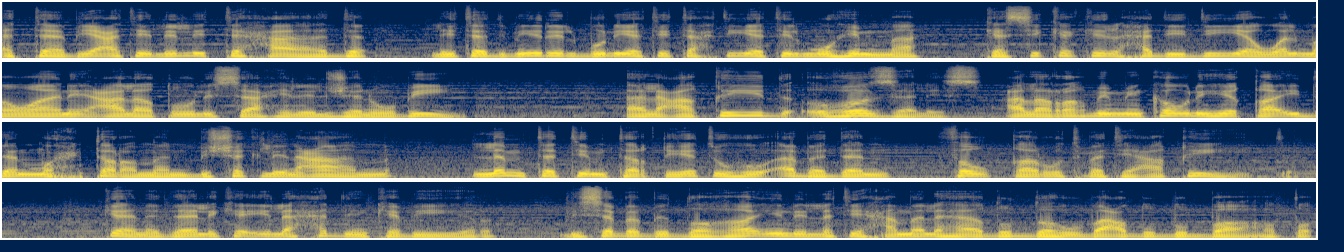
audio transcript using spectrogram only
التابعة للاتحاد لتدمير البنية التحتية المهمة كالسكك الحديدية والموانئ على طول الساحل الجنوبي. العقيد غوزاليس على الرغم من كونه قائدا محترما بشكل عام لم تتم ترقيته ابدا فوق رتبة عقيد. كان ذلك إلى حد كبير بسبب الضغائن التي حملها ضده بعض الضباط.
